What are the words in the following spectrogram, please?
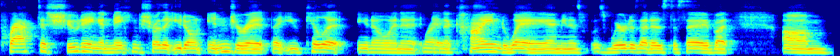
practice shooting and making sure that you don't injure it, that you kill it, you know, in a right. in a kind way. I mean, as, as weird as that is to say, but Um,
